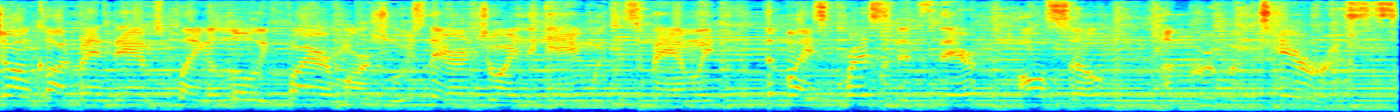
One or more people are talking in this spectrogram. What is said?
Jean Claude Van Damme's playing a lowly fire marshal who's there enjoying the game with his family. The vice president's there, also a group of terrorists.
